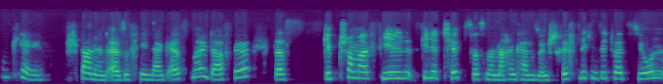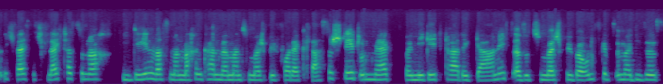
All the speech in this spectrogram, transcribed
Okay, spannend. Also vielen Dank erstmal dafür, dass gibt schon mal viel, viele Tipps, was man machen kann, so in schriftlichen Situationen. Ich weiß nicht, vielleicht hast du noch Ideen, was man machen kann, wenn man zum Beispiel vor der Klasse steht und merkt, bei mir geht gerade gar nichts. Also zum Beispiel bei uns gibt es immer dieses,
